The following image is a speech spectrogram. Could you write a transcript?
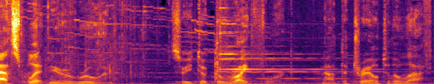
Path split near a ruin, so he took the right fork, not the trail to the left.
